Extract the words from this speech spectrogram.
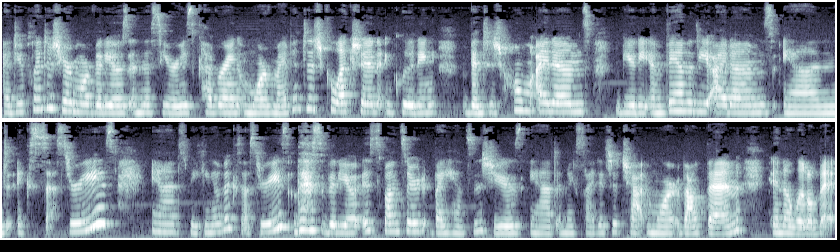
I do plan to share more videos in this series covering more of my vintage collection, including vintage home items, beauty and vanity items, and accessories. And speaking of accessories, this video is sponsored by Hansen Shoes, and I'm excited to chat more about them in a little bit.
